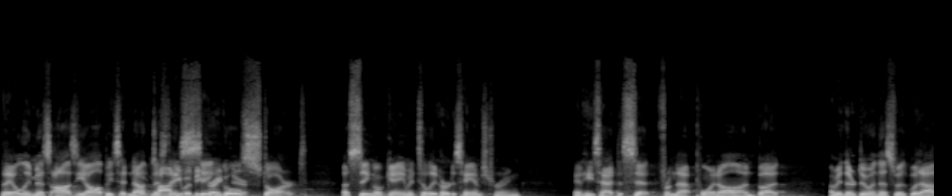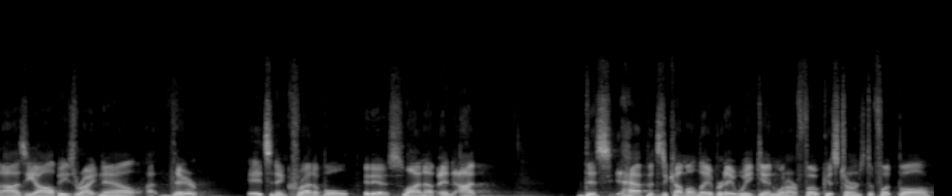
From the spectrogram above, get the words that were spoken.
They only miss. Ozzy Albies had not Ohtani missed a single start, a single game until he hurt his hamstring, and he's had to sit from that point on. But I mean, they're doing this with, without Ozzy Albies right now. Uh, They're it's an incredible It is. lineup, and I this happens to come on Labor Day weekend when our focus turns to football.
